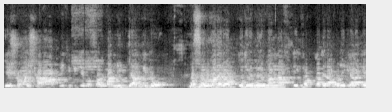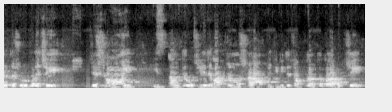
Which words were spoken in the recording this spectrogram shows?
যে সময় সারা পৃথিবীতে মুসলমান নির্যাতিত, মুসলমানের রক্ত দিয়ে বেইমান নাস্তিক মোর্তাদের হোলি খেলা খেলতে শুরু করেছে। যে সময় ইসলামকে উঠিয়ে দেওয়ার জন্য সারা পৃথিবীতে চক্রান্ত করা হচ্ছে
